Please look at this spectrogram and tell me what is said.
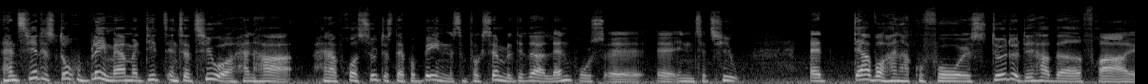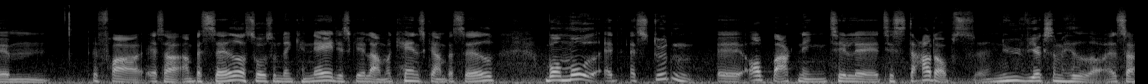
Han siger, at det store problem er med de initiativer, han har, han har prøvet at søge at stå på benene, som for eksempel det der landbrugsinitiativ, øh, øh, at der, hvor han har kunne få øh, støtte, det har været fra, øhm, fra altså ambassader, såsom den kanadiske eller amerikanske ambassade, hvorimod at, at støtten, øh, opbakningen til, øh, til startups, øh, nye virksomheder, altså,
